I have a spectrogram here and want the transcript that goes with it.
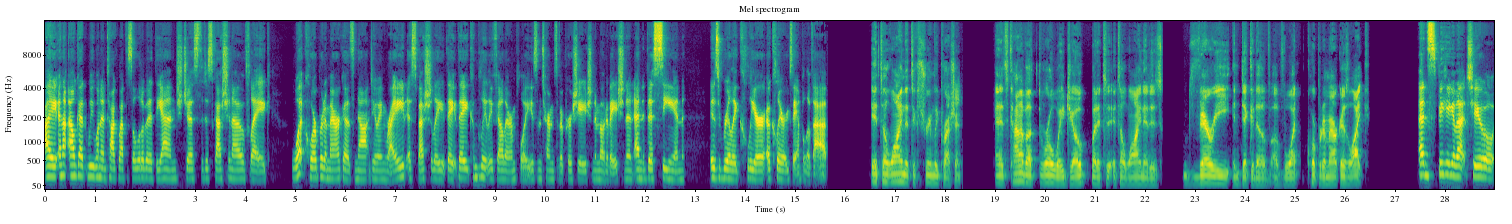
I, and I'll get, we want to talk about this a little bit at the end, just the discussion of like, what corporate America is not doing right, especially they they completely fail their employees in terms of appreciation and motivation. And, and this scene is really clear, a clear example of that. It's a line that's extremely prescient. And it's kind of a throwaway joke, but it's it's a line that is very indicative of what corporate America is like. And speaking of that too,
